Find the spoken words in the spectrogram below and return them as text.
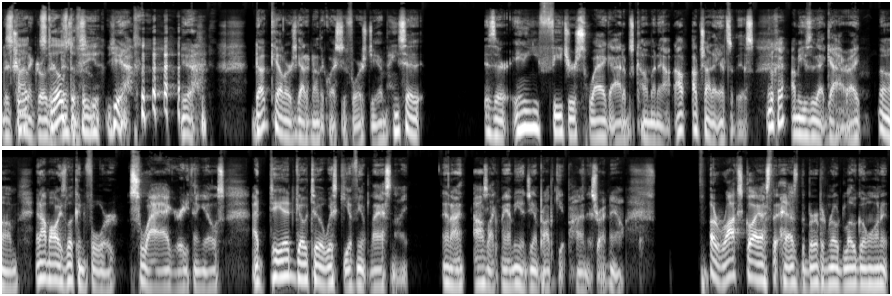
They're Still- trying to grow their stills to feed. Yeah, yeah. Doug Keller's got another question for us, Jim. He said, "Is there any future swag items coming out?" I'll, I'll try to answer this. Okay. I'm usually that guy, right? Um, and I'm always looking for swag or anything else. I did go to a whiskey event last night, and I I was like, man, me and Jim probably get behind this right now. A rocks glass that has the Bourbon Road logo on it.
